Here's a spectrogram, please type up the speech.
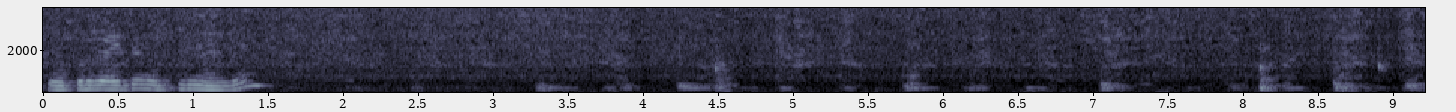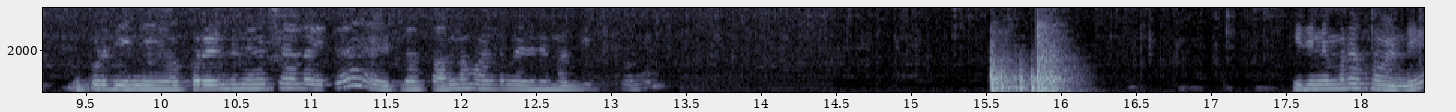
సూపర్గా అయితే వచ్చిందండి. ఇప్పుడు దీన్ని ఒక రెండు నిమిషాలు అయితే ఇట్లా సన్న మంట మీద మగ్గించుకొని ఇది నిమ్మరసం అండి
